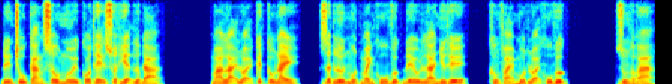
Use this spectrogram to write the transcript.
đến chỗ càng sâu mới có thể xuất hiện lớp đá. Mà lại loại kết cấu này, rất lớn một mảnh khu vực đều là như thế, không phải một loại khu vực. Dung hợp A.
